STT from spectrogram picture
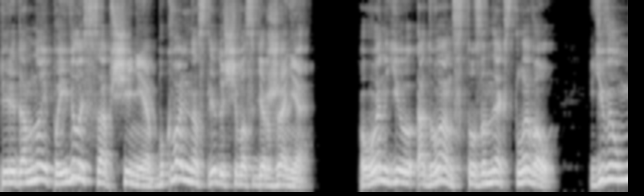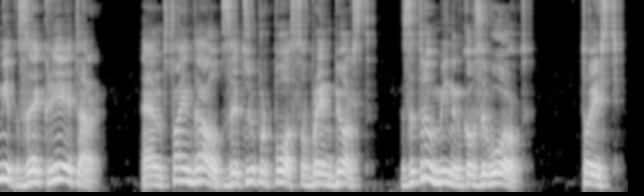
передо мной появилось сообщение буквально следующего содержания. When you advance to the next level, you will meet the creator and find out the true purpose of brain burst, the true meaning of the word. То есть,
